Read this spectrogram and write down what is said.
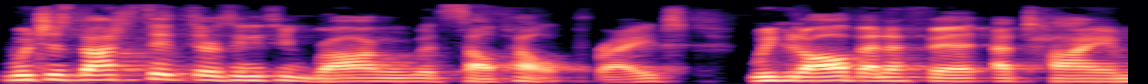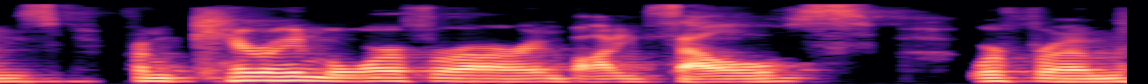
Which is not to say that there's anything wrong with self help, right? We could all benefit at times from caring more for our embodied selves or from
